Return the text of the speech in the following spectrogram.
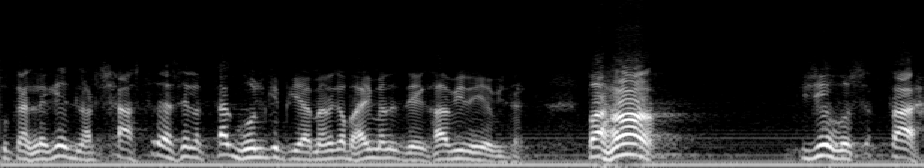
तो कहने लगे, नटशास्त्र ऐसे लगता है घोल के पिया। मैंने कहा, भाई, मैंने देखा भी नहीं अभी तक। पर हाँ ये हो सकता है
